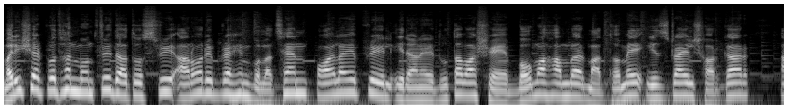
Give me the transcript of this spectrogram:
মালয়েশিয়ার প্রধানমন্ত্রী দাতশ্রী আনোয়ার ইব্রাহিম বলেছেন, পয়লা এপ্রিল ইরানের দূতাবাসে বোমা হামলার মাধ্যমে ইসরায়েল সরকার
